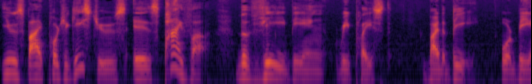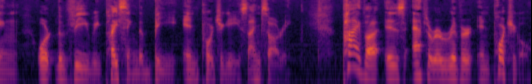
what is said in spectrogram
used by Portuguese Jews is Paiva, the V being replaced by the B or being or the V replacing the B in Portuguese. I'm sorry. Paiva is after a river in Portugal.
